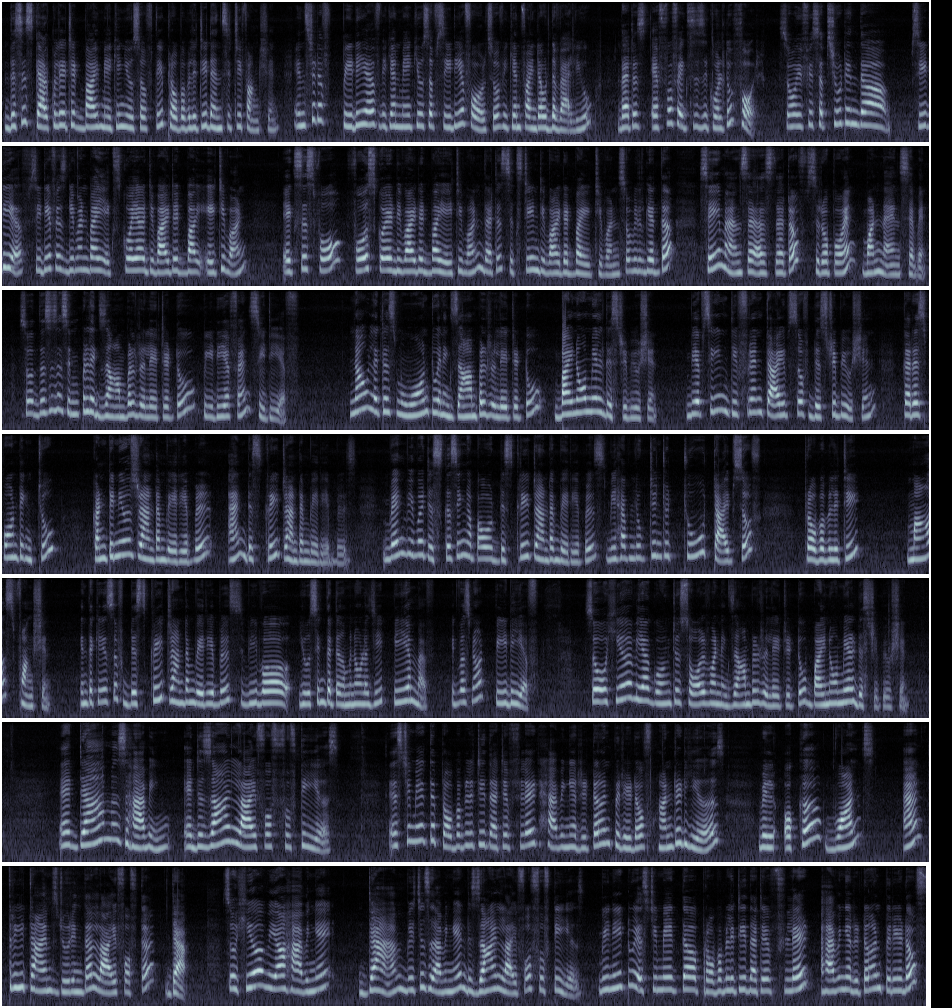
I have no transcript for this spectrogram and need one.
This is calculated by making use of the probability density function. Instead of PDF, we can make use of CDF also, we can find out the value that is f of x is equal to 4. So, if we substitute in the CDF, CDF is given by x square divided by 81, x is 4, 4 square divided by 81 that is 16 divided by 81. So, we will get the same answer as that of 0.197. So, this is a simple example related to PDF and CDF. Now, let us move on to an example related to binomial distribution. We have seen different types of distribution corresponding to continuous random variable and discrete random variables. When we were discussing about discrete random variables, we have looked into two types of probability mass function. In the case of discrete random variables, we were using the terminology PMF, it was not PDF. So, here we are going to solve one example related to binomial distribution. A dam is having a design life of 50 years. Estimate the probability that a flood having a return period of 100 years will occur once and 3 times during the life of the dam. So, here we are having a dam which is having a design life of 50 years. We need to estimate the probability that a flood having a return period of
